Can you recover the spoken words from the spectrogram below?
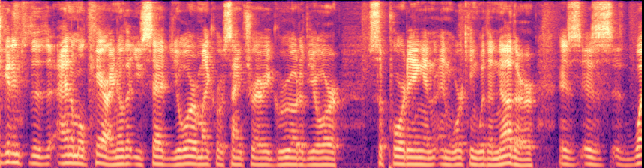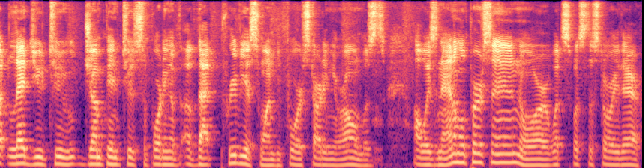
you get into the animal care? I know that you said your micro sanctuary grew out of your supporting and, and working with another. Is is what led you to jump into supporting of, of that previous one before starting your own? Was always an animal person, or what's what's the story there?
